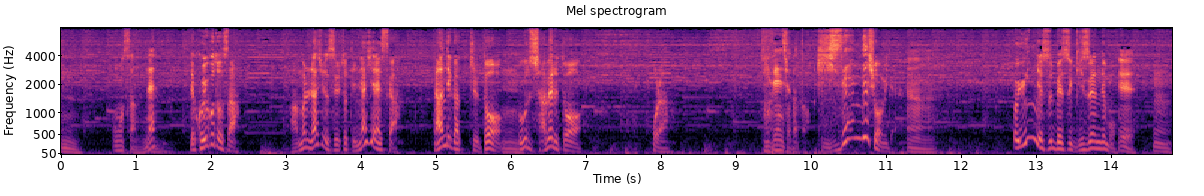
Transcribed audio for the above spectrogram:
うん。思ってたのね。でこういうことをさあんまりラジオする人っていないじゃないですか。なんでかっていうと、うん。こういうこと喋るとほら偽善者だと。偽善でしょみたいうん。いいんです別に偽善でも、え。うん、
